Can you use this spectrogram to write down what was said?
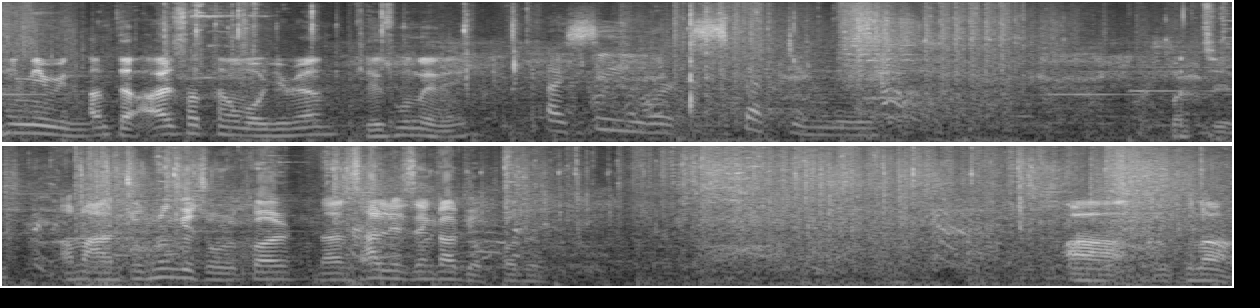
형님이 나한테 알사탕 먹이면 개 손해네 I see you were expecting me. 맞지? 이제 아마 안 죽는 게 좋을 걸. 난 살릴 생각이 없거든. 아 그렇구나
